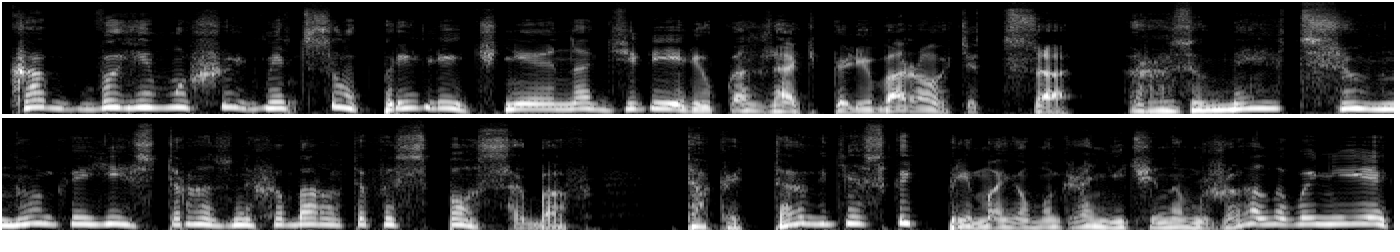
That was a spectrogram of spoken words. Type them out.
Как бы ему шельмецу приличнее на дверь указать, коли воротится? Разумеется, много есть разных оборотов и способов — так и так, дескать, при моем ограниченном жаловании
